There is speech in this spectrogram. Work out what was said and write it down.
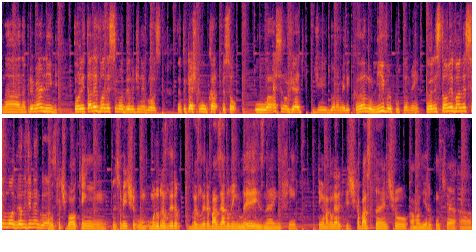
na, na Premier League. Então ele está levando esse modelo de negócio. Tanto que acho que o pessoal, o Arsenal já é de dono americano, o Liverpool também. Então eles estão levando esse modelo de negócio. O futebol tem, principalmente, o, modelo brasileiro, brasileiro é baseado no inglês, né? Enfim, tem uma galera que critica bastante a maneira com que a, a,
